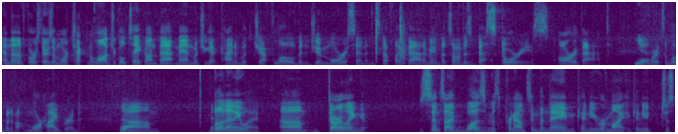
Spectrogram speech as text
and then, of course, there's a more technological take on Batman, which you get kind of with Jeph Loeb and Jim Morrison and stuff like that. I mean, but some of his best stories are that, yeah. where it's a little bit of a more hybrid. Yeah. Um, Yeah. But anyway, um, darling, since I was mispronouncing the name, can you remind? Can you just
